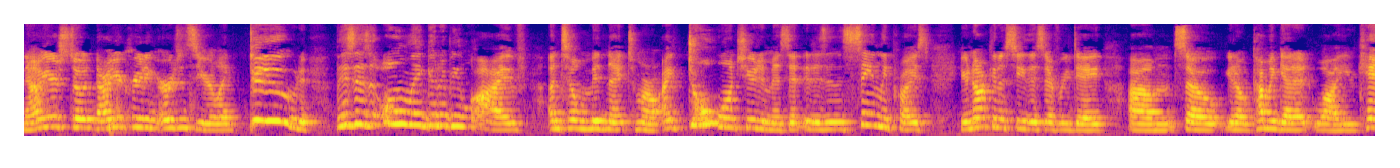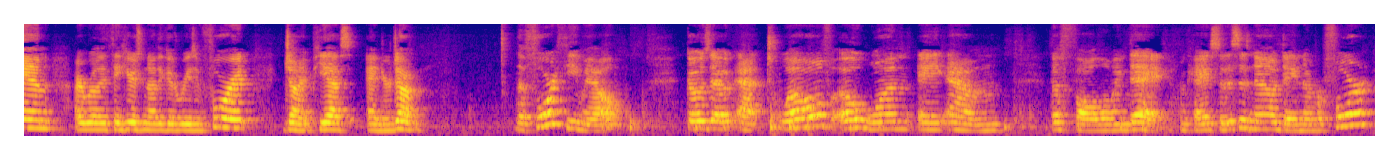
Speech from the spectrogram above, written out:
Now you're still now you're creating urgency. You're like, dude, this is only gonna be live until midnight tomorrow. I don't want you to miss it. It is insanely priced. You're not gonna see this every day. Um, so you know, come and get it while you can. I really think here's another good reason for it. Giant PS, and you're done. The fourth email goes out at 12:01 a.m. the following day. Okay, so this is now day number four,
